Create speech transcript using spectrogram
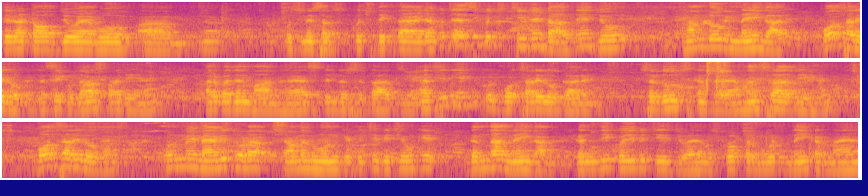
تیرا ٹاپ جو ہے وہ اس میں سب کچھ دکھتا ہے یا کچھ ایسی کچھ چیزیں ڈالتے ہیں جو ہم لوگ نہیں گا رہے۔ بہت سارے لوگ ہیں، جیسے گرداس پا جی ہیں، ہربھجن مان ہے ستندر ستاج جی ہیں ایسے نہیں ہے کہ کوئی بہت سارے لوگ گا رہے ہیں۔ سردول سکندر ہے ہنس راج جی ہیں، بہت سارے لوگ ہیں۔ ان میں میں بھی تھوڑا شامل ہوں، ان کے پیچھے پیچھے ہوں کہ گندا نہیں گانا ہے۔ گندی کوئی بھی چیز جو ہے، اس کو پروموٹ نہیں کرنا ہے۔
